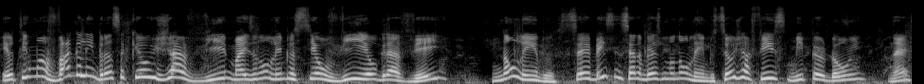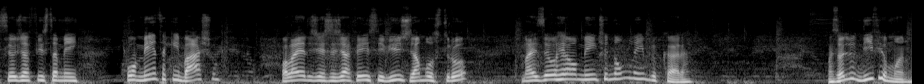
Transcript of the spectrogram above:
Eu tenho uma vaga lembrança que eu já vi, mas eu não lembro se eu vi e eu gravei. Não lembro. Ser bem sincero mesmo, eu não lembro. Se eu já fiz, me perdoem, né? Se eu já fiz também, comenta aqui embaixo. Olá, LG, você já fez esse vídeo, já mostrou. Mas eu realmente não lembro, cara. Mas olha o nível, mano.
